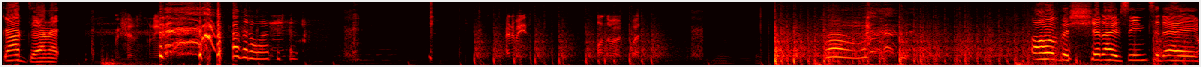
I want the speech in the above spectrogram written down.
God damn it. I've had a laugh that. Enemies on the road west. All of the shit I've seen today.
